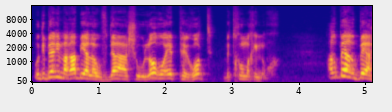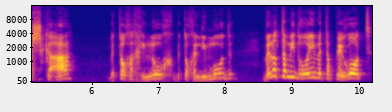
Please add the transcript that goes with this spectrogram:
הוא דיבר עם הרבי על העובדה שהוא לא רואה פירות בתחום החינוך. הרבה הרבה השקעה בתוך החינוך, בתוך הלימוד, ולא תמיד רואים את הפירות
